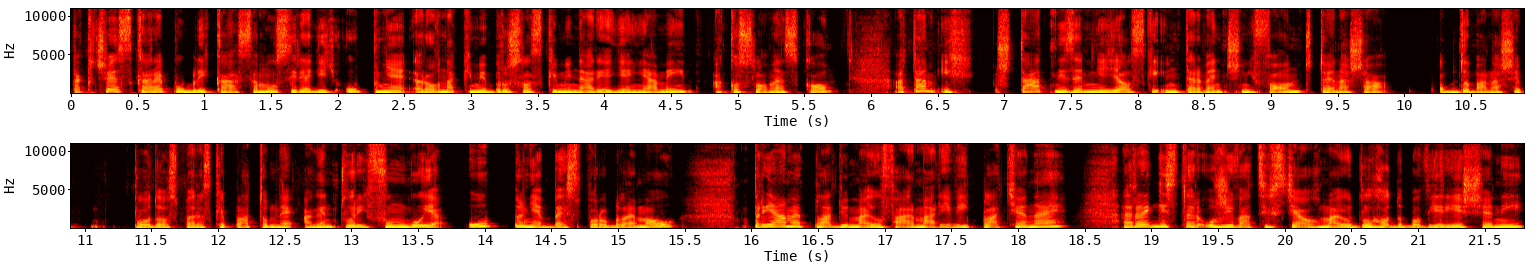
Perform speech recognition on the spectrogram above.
tak Česká republika sa musí riadiť úplne rovnakými bruselskými nariadeniami ako Slovensko a tam ich štátny zemnedelský intervenčný fond, to je naša obdoba našej pôdohospodárskej platobnej agentúry funguje úplne bez problémov. Priame platby majú farmári vyplatené, register užívacích vzťahov majú dlhodobo vyriešený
